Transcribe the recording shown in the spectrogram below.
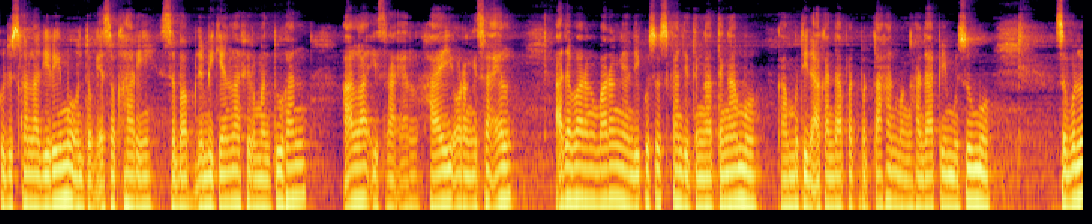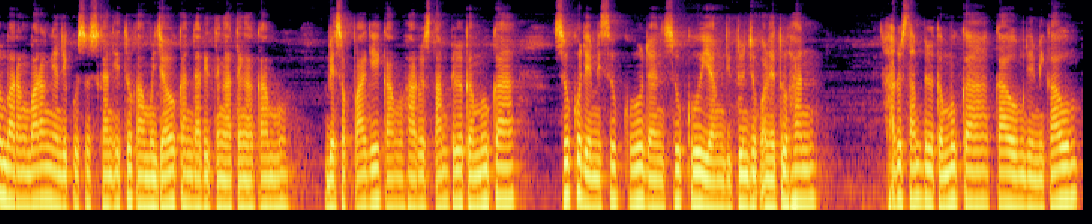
kuduskanlah dirimu untuk esok hari, sebab demikianlah firman Tuhan Allah Israel. Hai orang Israel, ada barang-barang yang dikhususkan di tengah-tengahmu, kamu tidak akan dapat bertahan menghadapi musuhmu. Sebelum barang-barang yang dikhususkan itu kamu jauhkan dari tengah-tengah kamu, Besok pagi kamu harus tampil ke muka suku demi suku dan suku yang ditunjuk oleh Tuhan. Harus tampil ke muka kaum demi kaum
